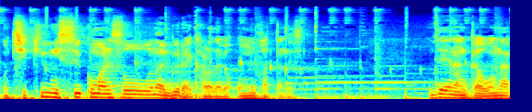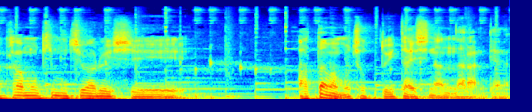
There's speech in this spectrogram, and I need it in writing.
もう地球に吸い込まれそうなぐらい体が重かったんです。でなんかお腹も気持ち悪いし頭もちょっと痛いしなんならみたいな。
